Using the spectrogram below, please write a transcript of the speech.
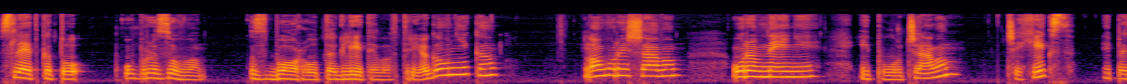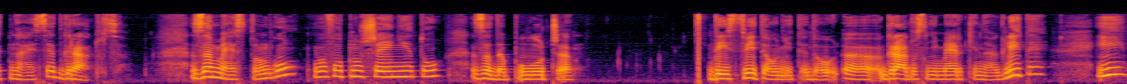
След като образувам сбора от ъглите в триъгълника, ново решавам уравнение и получавам, че хикс е 15 градуса. Замествам го в отношението, за да получа действителните градусни мерки на аглите и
